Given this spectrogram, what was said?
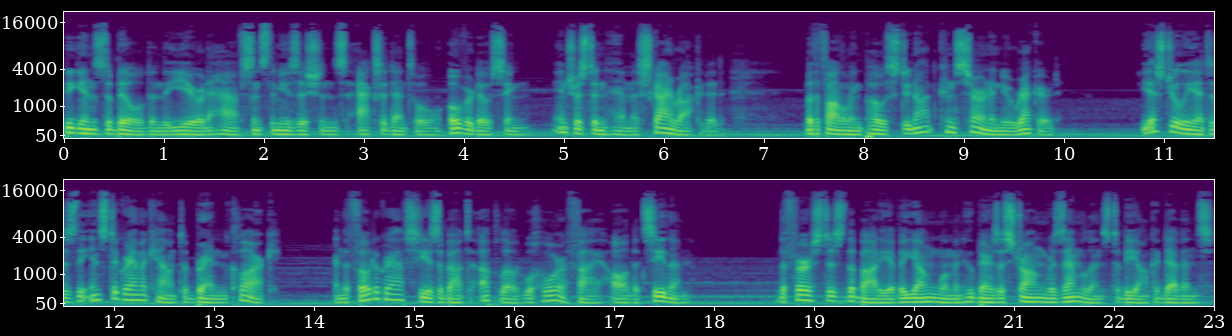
begins to build in the year and a half since the musician's accidental overdosing interest in him has skyrocketed, but the following posts do not concern a new record. Yes Juliet is the Instagram account of Brandon Clark, and the photographs he is about to upload will horrify all that see them. The first is the body of a young woman who bears a strong resemblance to Bianca Devins.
